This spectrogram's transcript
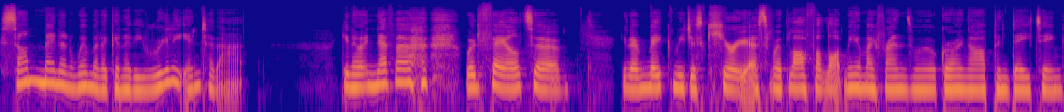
some men and women are going to be really into that. You know, it never would fail to you know, make me just curious. We'd laugh a lot. Me and my friends, when we were growing up and dating,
